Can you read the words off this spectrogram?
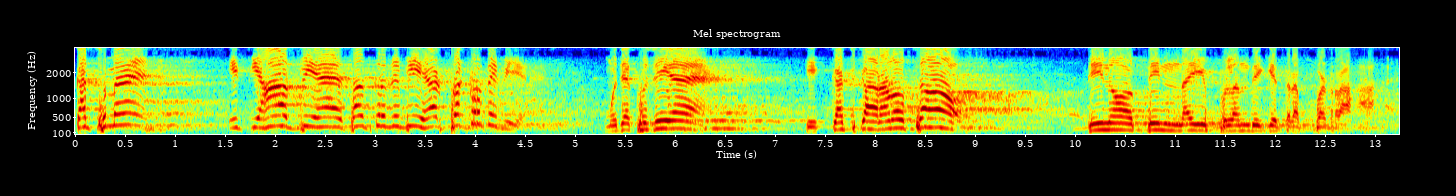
कच्छ में इतिहास भी है संस्कृति भी है और प्रकृति भी है मुझे खुशी है कि कच्छ का रणोत्सव दिनों दिन नई बुलंदी की तरफ बढ़ रहा है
